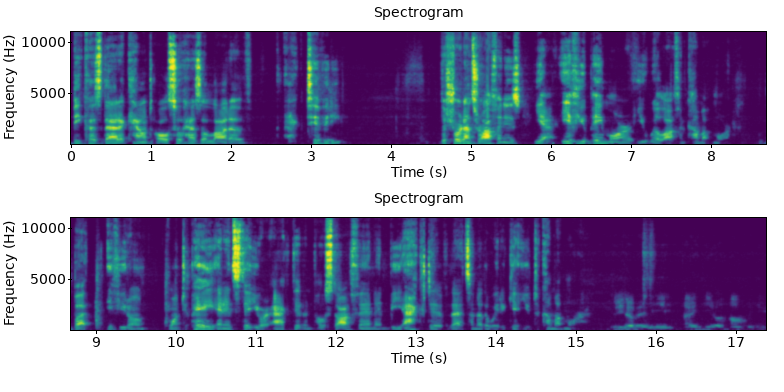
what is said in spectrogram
because that account also has a lot of activity. The short answer often is, yeah, if you pay more, you will often come up more. But if you don't want to pay and instead you are active and post often and be active, that's another way to get you to come up more. Do you have any idea how many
